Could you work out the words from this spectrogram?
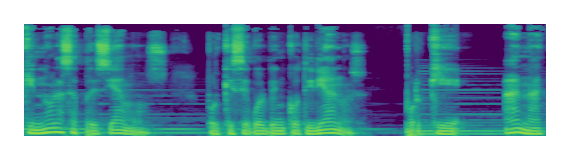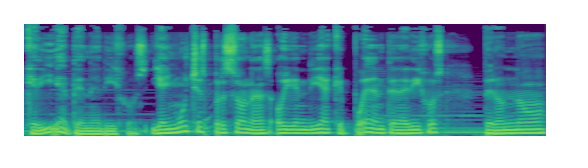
que no las apreciamos, porque se vuelven cotidianos, porque Ana quería tener hijos y hay muchas personas hoy en día que pueden tener hijos, pero no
